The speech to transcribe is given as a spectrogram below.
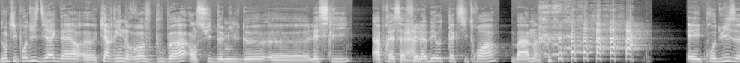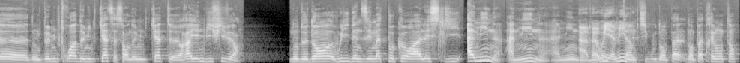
Donc ils produisent direct derrière euh, Karine, Rof, Booba, ensuite 2002 euh, Leslie, après ça Ah fait oui. la BO de Taxi 3, bam. Et ils produisent euh, donc 2003-2004, ça sort en 2004 euh, Ryan B Fever. Donc dedans Willy Denze, Matt Pokora, Leslie, Amine, Amine, Amine. Ah bah oui, Amine. Un petit bout dans pas, dans pas très longtemps.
